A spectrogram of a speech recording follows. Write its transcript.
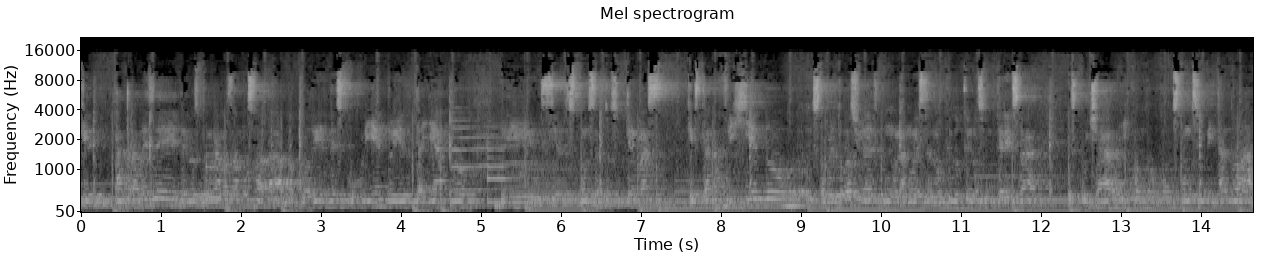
que a través de, los programas vamos a, a poder ir descubriendo y detallando eh, ciertos conceptos y temas que están afligiendo sobre todo a ciudades como la nuestra, ¿no? que es lo que nos interesa escuchar y cuando, cuando estamos invitando a,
